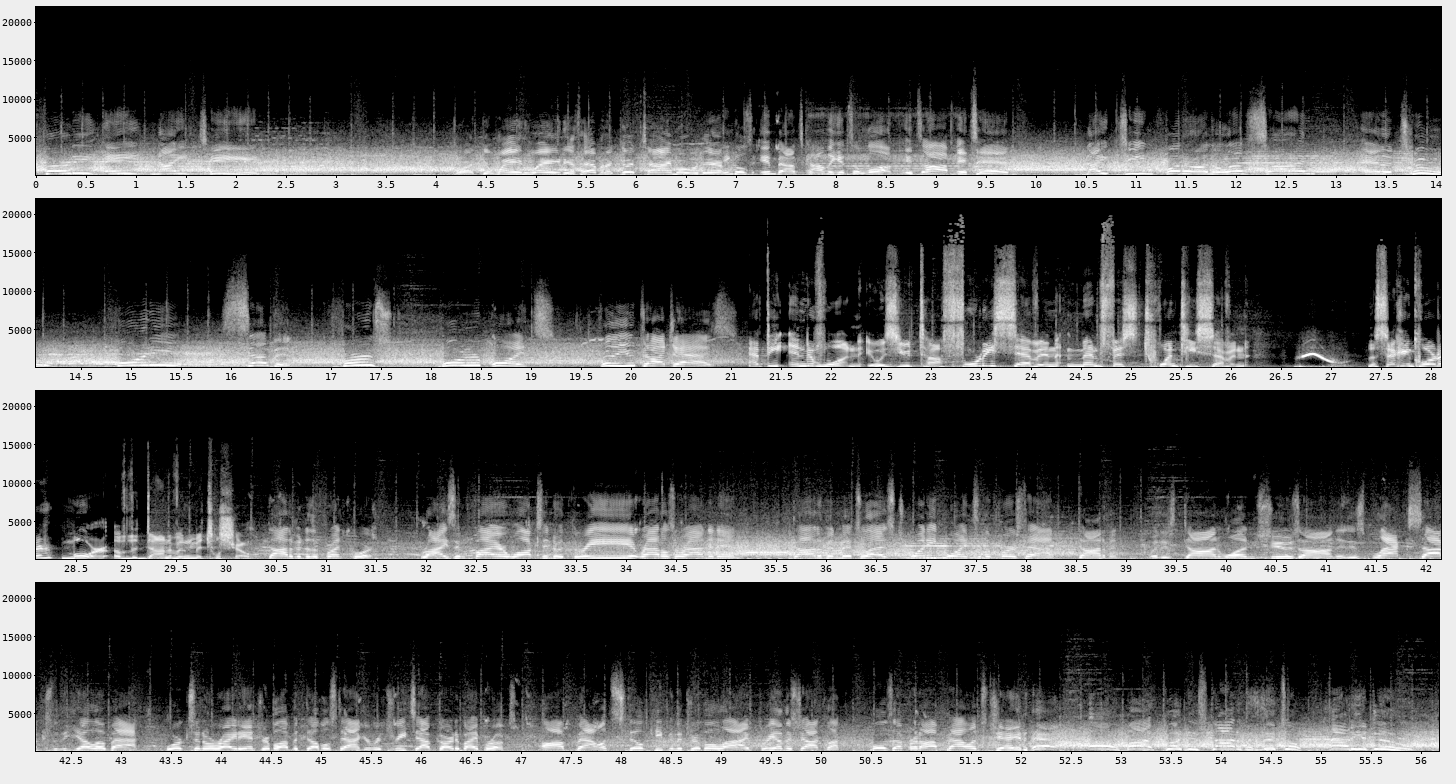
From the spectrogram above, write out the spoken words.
38-19. Boy, Dwyane Wade is having a good time over there. Ingles inbounds. Conley gets a look. It's up. It's in. 19 footer on the left side and a two. 47 first quarter points for the Utah Jazz. At the end of one, it was Utah 47, Memphis 27. The second quarter, more of the Donovan Mitchell show. Donovan to the front court. Rise and fire, walks into a three, it rattles around and in. Donovan Mitchell has 20 points in the first half. Donovan with his Don 1 shoes on and his black socks with a yellow back. Works into a right hand dribble off a double stagger. Retreats out, guarded by Brooks. Off balance, still keeping the dribble alive. Three on the shot clock. Pulls up for an off balance Jay and hit. Oh my goodness, Donovan Mitchell, how do you do?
